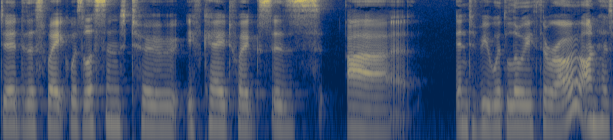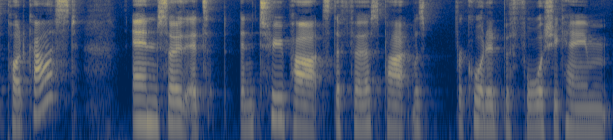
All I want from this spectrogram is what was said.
did this week was listened to FKA Twigs's uh, interview with Louis Theroux on his podcast. And so it's in two parts. The first part was recorded before she came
